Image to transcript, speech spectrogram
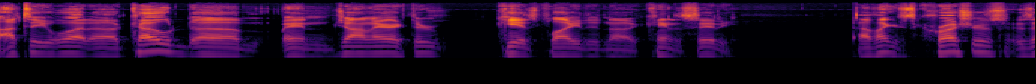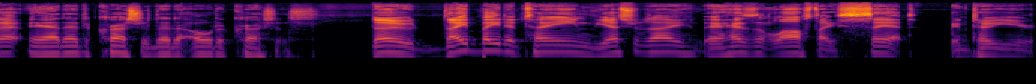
I'll tell you what, uh, Code um, and John Eric, their kids played in uh, Kansas City. I think it's the Crushers. Is that Yeah, they're the crushers. They're the older crushers. dude? They beat a team yesterday that hasn't lost a set in two years.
